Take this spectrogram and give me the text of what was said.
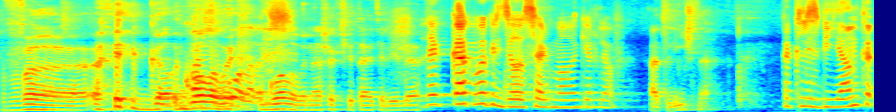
в гол- головы, головы. головы наших читателей. Да. Так как выглядела Сальма Лагерлёв? Отлично. Как лесбиянка.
